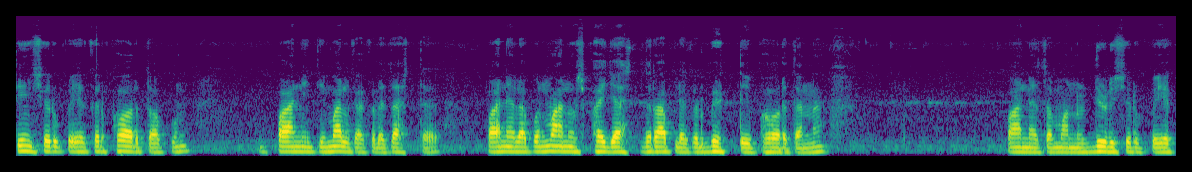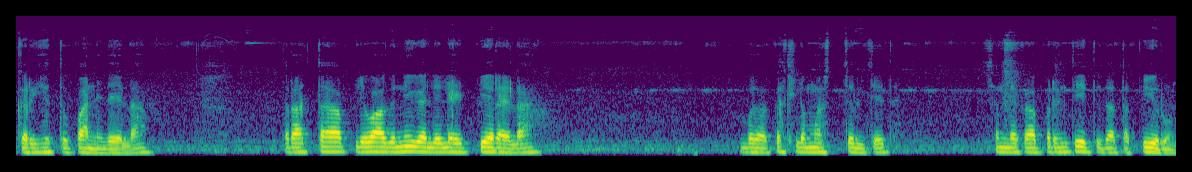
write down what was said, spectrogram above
तीनशे रुपये एकर फवारतो आपण. पाणी ते मालकाकडेच असतं पाण्याला पण माणूस पाहिजे असतं तर आपल्याकडे भेटते फवारताना. पाण्याचा माणूस दीडशे रुपये एकर घेतो पाणी द्यायला. तर आता आपले वाघ निघालेले आहेत पेरायला. बघा कसलं मस्त चलतेत. संध्याकाळपर्यंत येतात आता पेरून.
